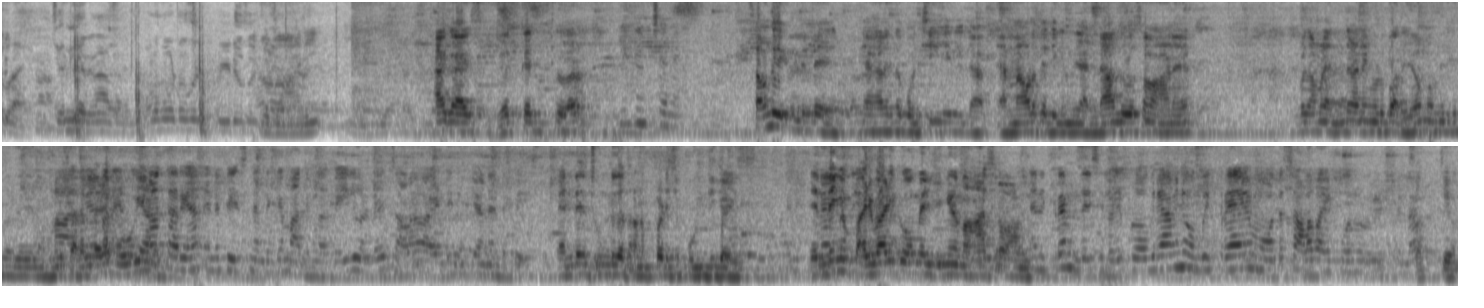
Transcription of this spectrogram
എന്റെ പ്രായം ചെറിയ photos videos Jani hi guys welcome to our sound കേൾക്കുന്നില്ലേ? ഞങ്ങൾ ഇന്ന് കൊച്ചിയിൽ എറണാകുളത്ത് എത്തിക്കുന്നത് രണ്ടാം ദിവസമാണ്. അപ്പോൾ നമ്മൾ എന്താണ് ഇങ്ങോട്ട് പറയാൻ വന്നിരിക്കുന്നത്? നമ്മൾ സ്ഥലം വരെ പോവുകയാണ്. എന്റെ ചുണ്ടുക തണുപ്പടിച്ച് പൊന്തി ഗൈസ് എന്തെങ്കിലും പരിപാടിക്ക് പോകുമ്പോൾ എനിക്കിങ്ങനെ നാശമാണ്. ഞാൻ ഇത്രയും ഉദ്ദേശിച്ചില്ല ഒരു പ്രോഗ്രാമിന് മുമ്പ് ഇത്രയും മോന്ത ചളവായി പോകുന്ന സത്യം.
